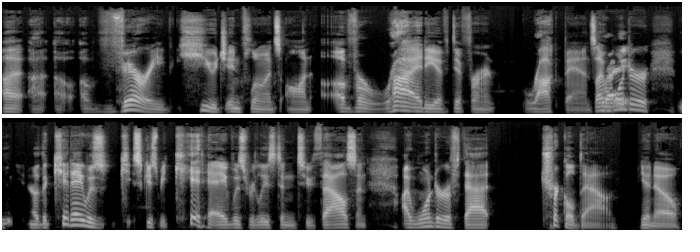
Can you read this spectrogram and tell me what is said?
a, a, a very huge influence on a variety of different rock bands. I right. wonder, you know, the Kid A was, excuse me, Kid A was released in 2000. I wonder if that trickle down, you know,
